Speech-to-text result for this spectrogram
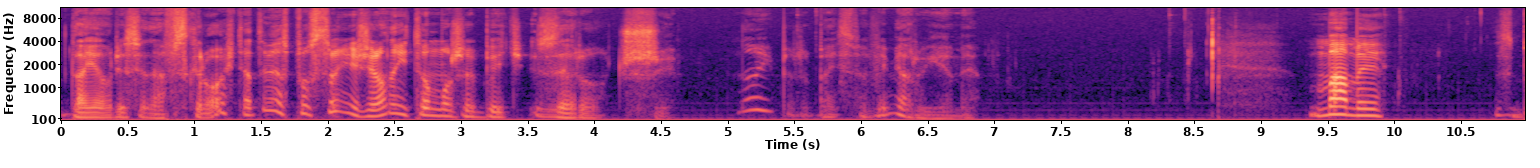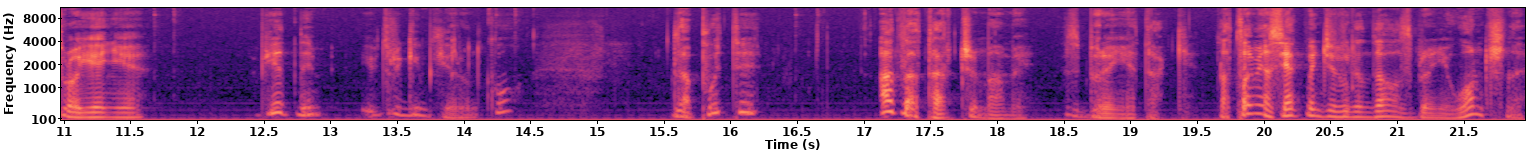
dają rysy na wskroś, natomiast po stronie zielonej to może być 0,3. No i proszę Państwa, wymiarujemy mamy zbrojenie w jednym i w drugim kierunku dla płyty, a dla tarczy mamy zbrojenie takie. Natomiast jak będzie wyglądało zbrojenie łączne,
